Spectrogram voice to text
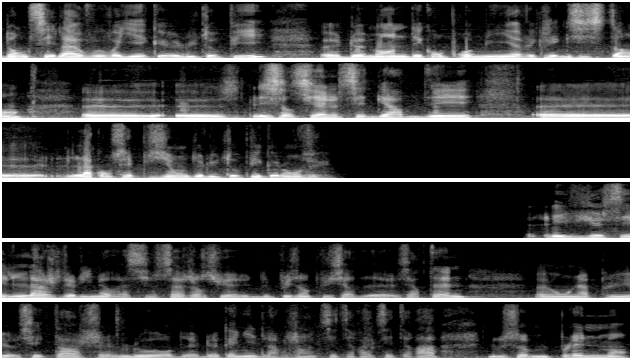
Donc c'est là où vous voyez que l'utopie euh, demande des compromis avec l'existant. L'essentiel c'est de garder la conception de l'utopie que l'on veut. Les vieux, c'est l'âge de l'innovation. Ça, j'en suis de plus en plus euh, certaine. Euh, on n'a plus ces tâches lourdes de gagner de l'argent, etc., etc. Nous sommes pleinement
